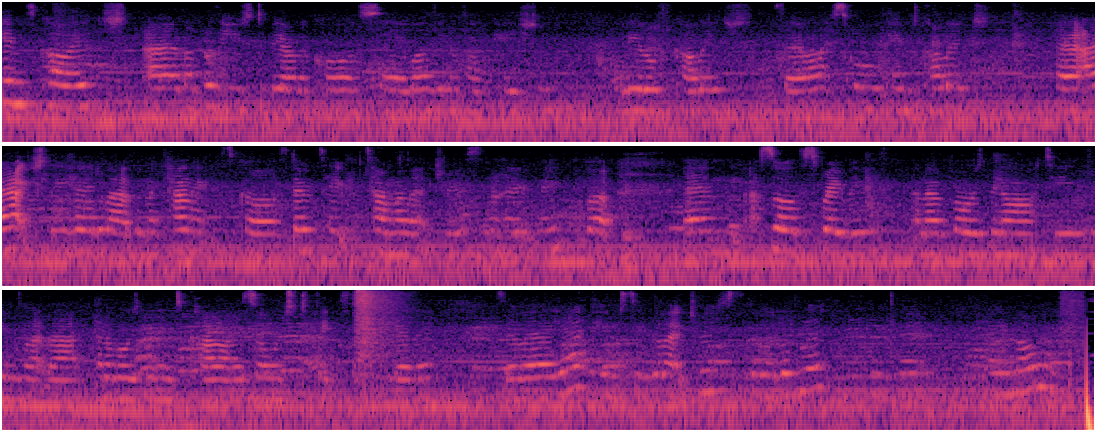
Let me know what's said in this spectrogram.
Came to college, uh, my brother used to be on a course, uh, welding and fabrication, and he loved college. So I left school, came to college. Uh, I actually heard about the mechanics course. Don't take me tell my lecturers, they hurt me. But um, I saw the spray booth, and I've always been arty and things like that, and I've always been into cars, so I wanted to fix that together. So uh, yeah, I came to see the lecturers. They were lovely. And, uh, I.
